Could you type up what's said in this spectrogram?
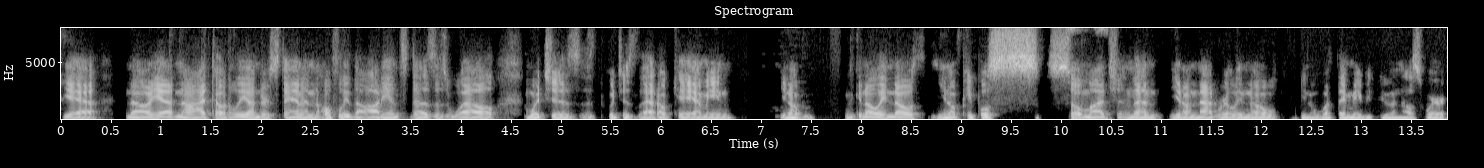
yeah, no yeah no i totally understand and hopefully the audience does as well which is which is that okay i mean you know we can only know you know people so much and then you know not really know you know what they may be doing elsewhere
